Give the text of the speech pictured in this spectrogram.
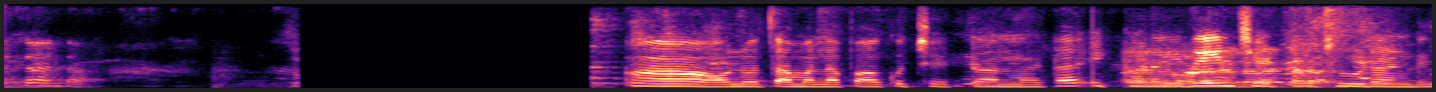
అంట. అవును తమలపాకు చెట్టు అనమాట ఇక్కడ ఇదేం చెట్టు చూడండి.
